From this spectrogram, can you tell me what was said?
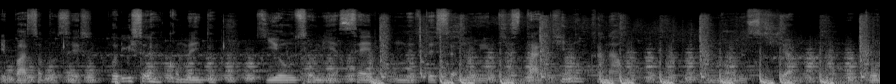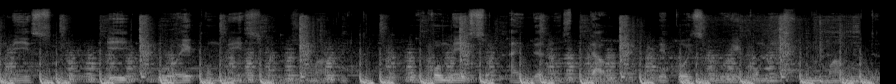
e passo a vocês. Por isso eu recomendo que ouçam minha série, o meu testemunho que está Começo e o Recomeço de uma luta. O começo ainda no hospital, depois o recomeço de uma luta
